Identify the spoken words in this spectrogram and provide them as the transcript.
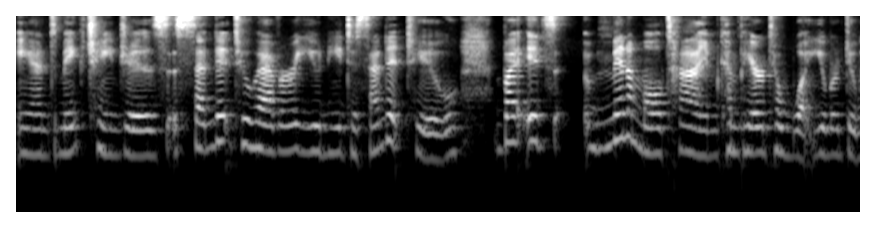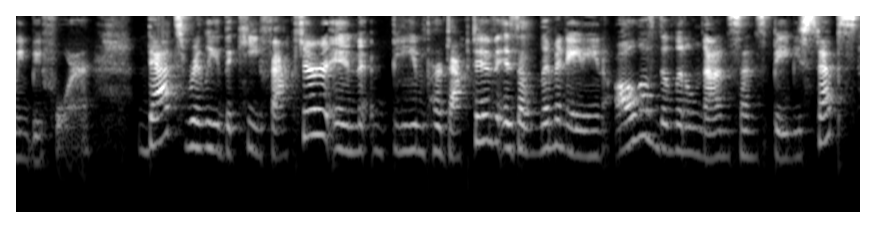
and make changes, send it to whoever you need to send it to, but it's minimal time compared to what you were doing before. That's really the key factor in being productive is eliminating all of the little nonsense baby steps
